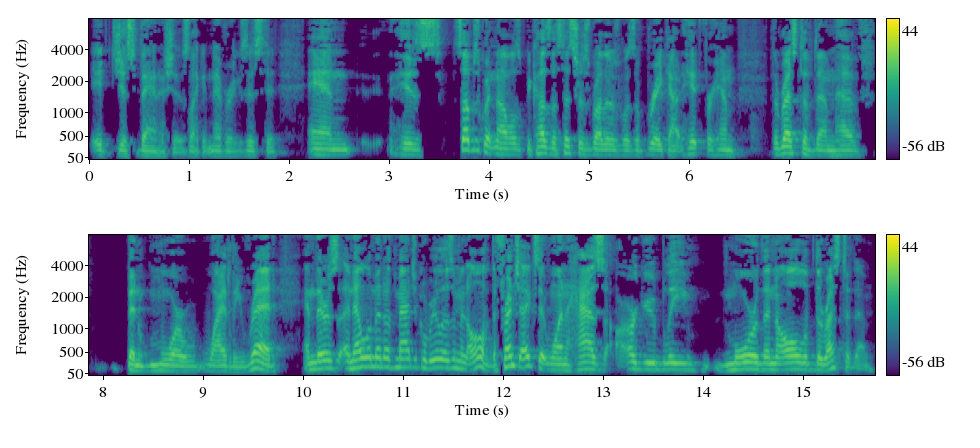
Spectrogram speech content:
it just vanishes like it never existed. And his subsequent novels, because The Sisters Brothers was a breakout hit for him, the rest of them have been more widely read. And there's an element of magical realism in all of it. The French Exit one has arguably more than all of the rest of them.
